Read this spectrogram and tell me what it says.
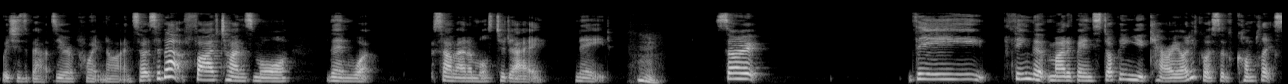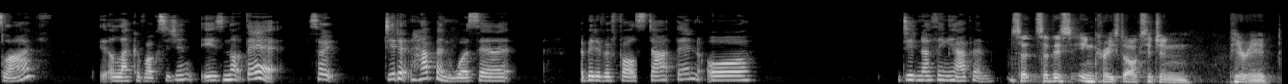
which is about 0.9. So it's about five times more than what some animals today need. Hmm. So the thing that might have been stopping eukaryotic or sort of complex life, a lack of oxygen, is not there. So did it happen? Was there a bit of a false start then, or did nothing happen? So, so this increased oxygen period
